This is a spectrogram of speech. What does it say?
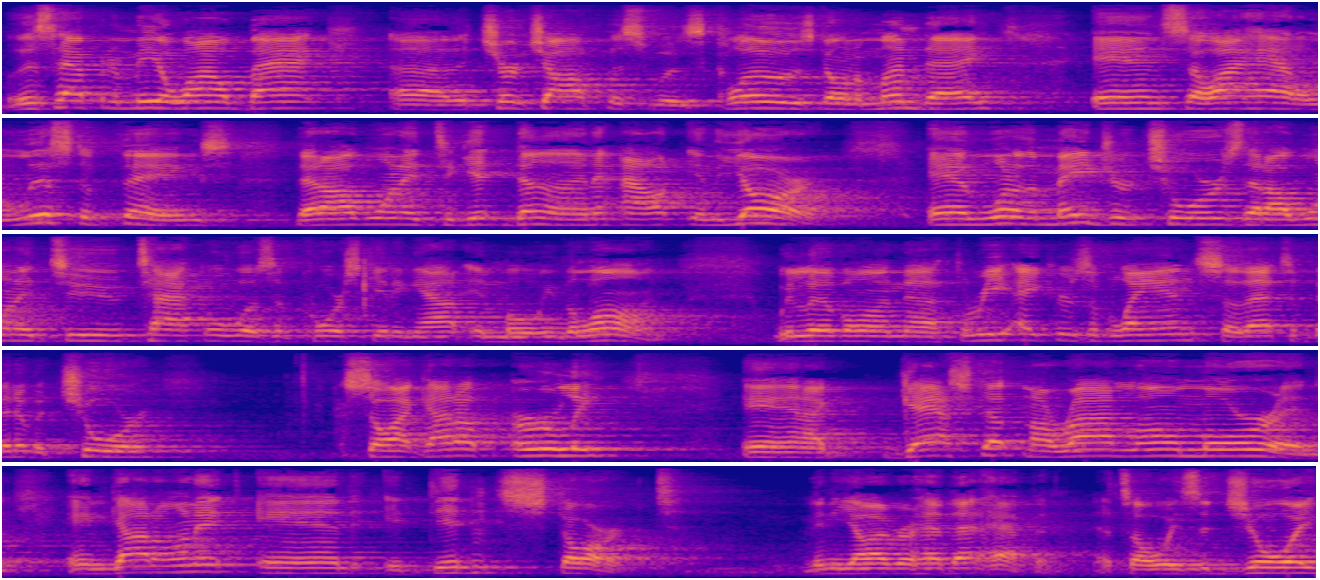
Well, this happened to me a while back. Uh, the church office was closed on a Monday, and so I had a list of things that I wanted to get done out in the yard. And one of the major chores that I wanted to tackle was, of course, getting out and mowing the lawn. We live on uh, three acres of land, so that's a bit of a chore. So I got up early and I gassed up my ride lawnmower and, and got on it, and it didn't start. Many of y'all ever had that happen? That's always a joy.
